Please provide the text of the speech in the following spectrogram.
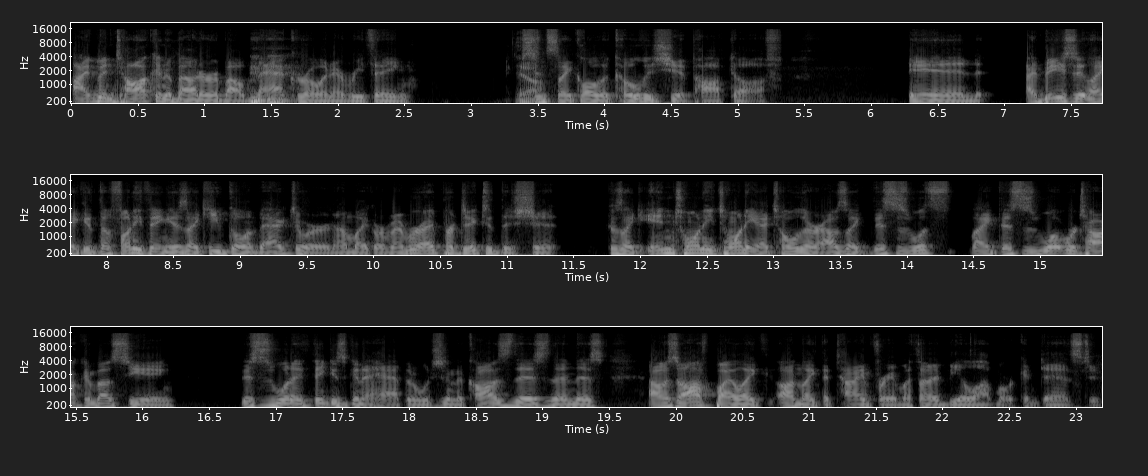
I've been talking about her about macro and everything Yeah. since like all the COVID shit popped off. And I basically like the funny thing is I keep going back to her and I'm like, remember I predicted this shit. Cause like in 2020, I told her, I was like, this is what's like, this is what we're talking about seeing. This is what I think is gonna happen, which is gonna cause this and then this. I was off by like on like the time frame. I thought it'd be a lot more condensed and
